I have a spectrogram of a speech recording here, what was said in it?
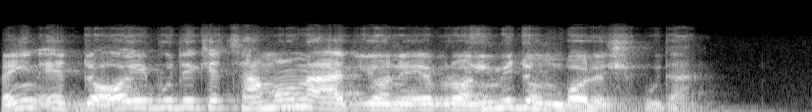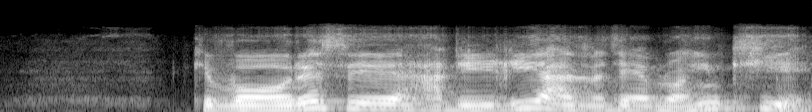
و این ادعایی بوده که تمام ادیان ابراهیمی دنبالش بودن. که وارث حقیقی حضرت ابراهیم کیه؟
